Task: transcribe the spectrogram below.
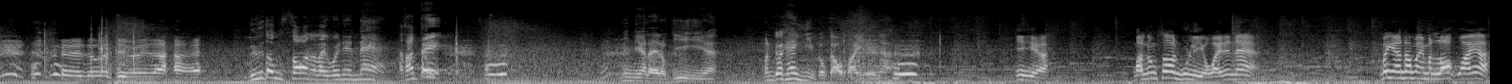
เฮียดูอันนี้ไม่ได้ หรือต้องซ่อนอะไรไว้แน่ๆอาทันติ ไม่มีอะไรหรอกยี่เฮีย มันก็แค่หีบเก่าๆใบนึงอะยี่เฮียมันต้องซ่อนบุหรี่เอาไว้แน่ๆ ไม่งั้นทำไมมันล็อกไว้อะ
